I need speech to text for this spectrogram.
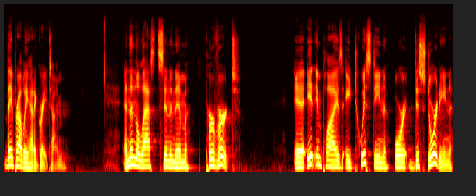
They probably had a great time. And then the last synonym, pervert. It implies a twisting or distorting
